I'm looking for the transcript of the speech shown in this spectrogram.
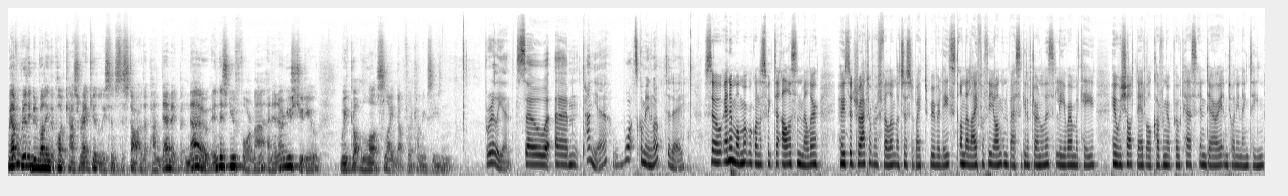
We haven't really been running the podcast regularly since the start of the pandemic, but now in this new format and in our new studio, we've got lots lined up for the coming season. Brilliant. So, um, Tanya, what's coming up today? So, in a moment, we're going to speak to Alison Miller, who's the director of a film that's just about to be released on the life of the young investigative journalist Lyra McKee, who was shot dead while covering a protest in Derry in 2019.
